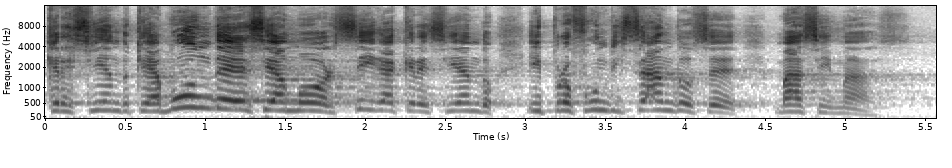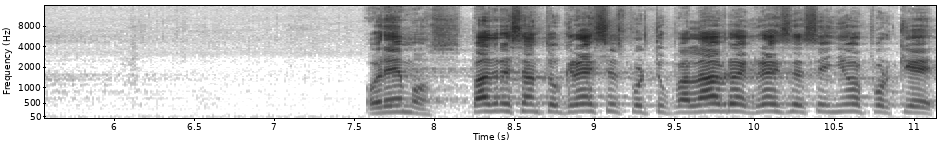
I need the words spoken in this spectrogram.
creciendo, que abunde ese amor, siga creciendo y profundizándose más y más. Oremos. Padre Santo, gracias por tu palabra, gracias Señor porque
